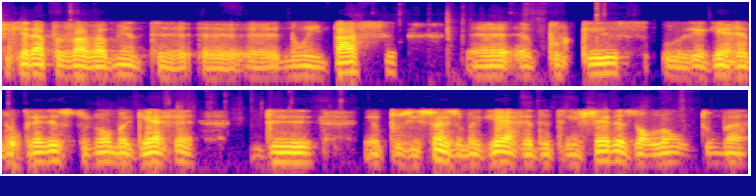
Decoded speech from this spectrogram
ficará provavelmente uh, num impasse porque a guerra na Ucrânia se tornou uma guerra de eh, posições, uma guerra de trincheiras ao longo de uma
